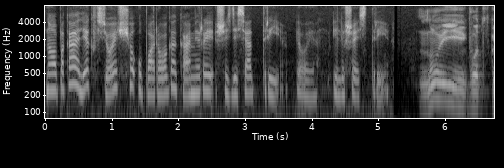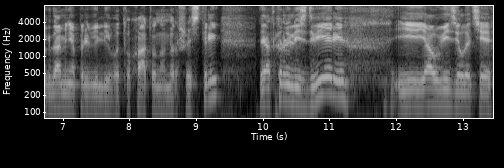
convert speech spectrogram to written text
Ну а пока Олег все еще у порога камеры 63, ой, или 6.3. Ну и вот, когда меня привели в эту хату номер 6.3, и открылись двери, и я увидел эти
